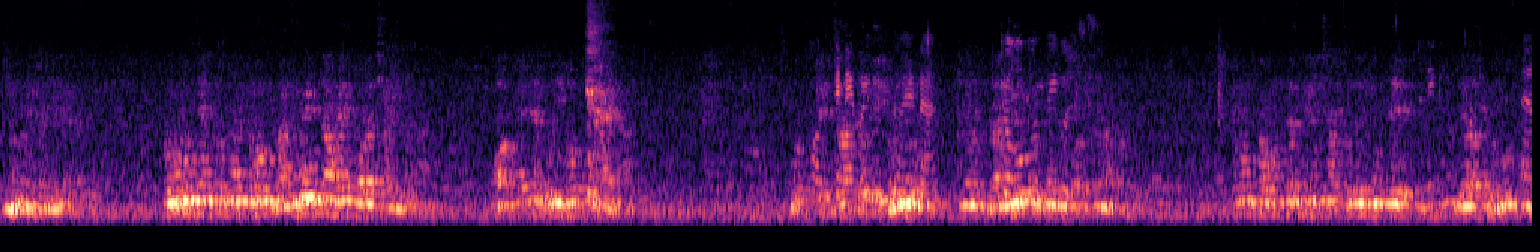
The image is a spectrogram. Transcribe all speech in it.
জীবনে কাজে লাগাবে যখন গ্রাজুয়েট না হয়ে পড়া ছাড়বে না। অজ্ঞানের হরিভক্ত হয় না। এবং তখনকার দিনে ছাত্রদের মধ্যে যারা প্রভু হ্যাঁ।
